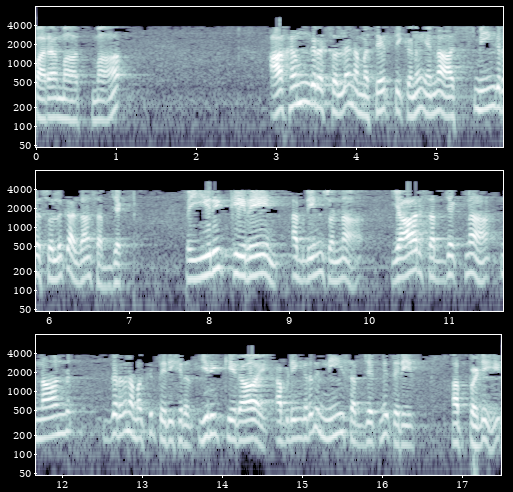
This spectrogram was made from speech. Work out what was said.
பரமாத்மா. அகங்கிற சொல்ல நம்ம சேர்த்திக்கணும். ஏன்னா அஸ்மிங்கிற சொல்லுக்கு அதுதான் சப்ஜெக்ட் இப்ப இருக்கிறேன் அப்படின்னு சொன்னா யார் சப்ஜெக்ட்னா நான்ங்கிறது நமக்கு தெரிகிறது. இருக்கிறாய் அப்படிங்கிறது நீ சப்ஜெக்ட்னு தெரியுது. அப்படி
